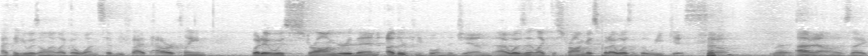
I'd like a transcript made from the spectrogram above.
I think it was only like a 175 power clean, but it was stronger than other people in the gym. I wasn't like the strongest, but I wasn't the weakest. So Nice. I don't know. I was like,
